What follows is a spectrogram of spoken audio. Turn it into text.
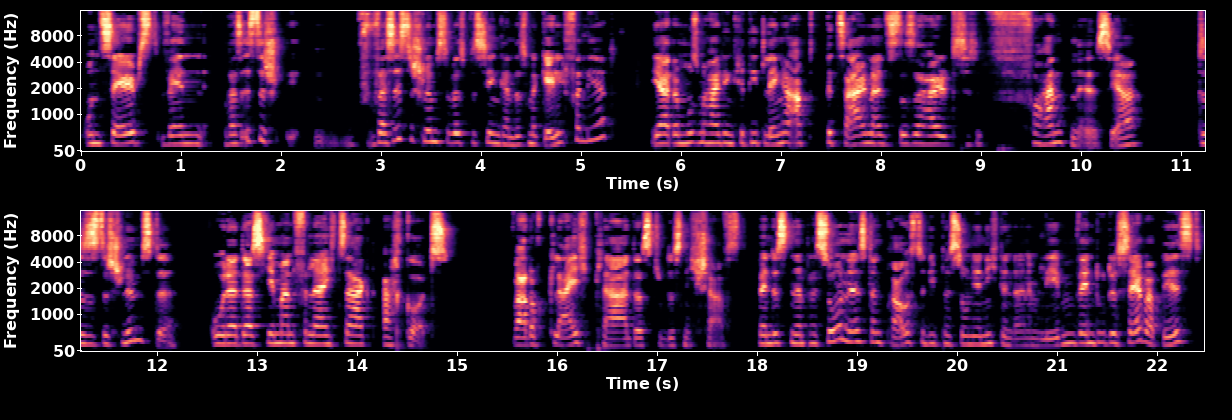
Und selbst wenn, was ist das, was ist das Schlimmste, was passieren kann, dass man Geld verliert? Ja, dann muss man halt den Kredit länger abbezahlen, als dass er halt vorhanden ist, ja. Das ist das Schlimmste. Oder dass jemand vielleicht sagt, ach Gott, war doch gleich klar, dass du das nicht schaffst. Wenn das eine Person ist, dann brauchst du die Person ja nicht in deinem Leben. Wenn du das selber bist,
